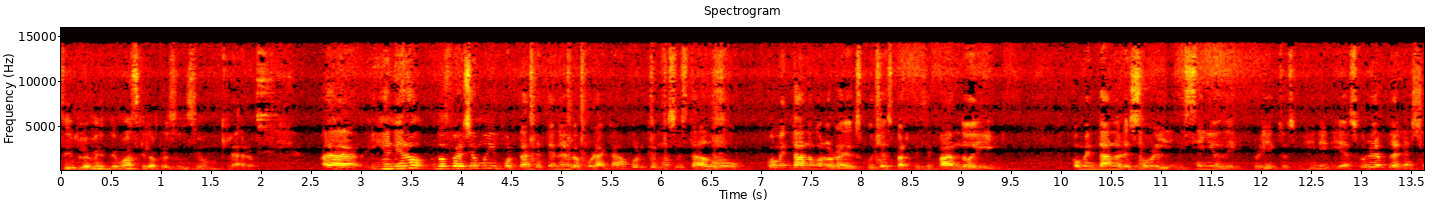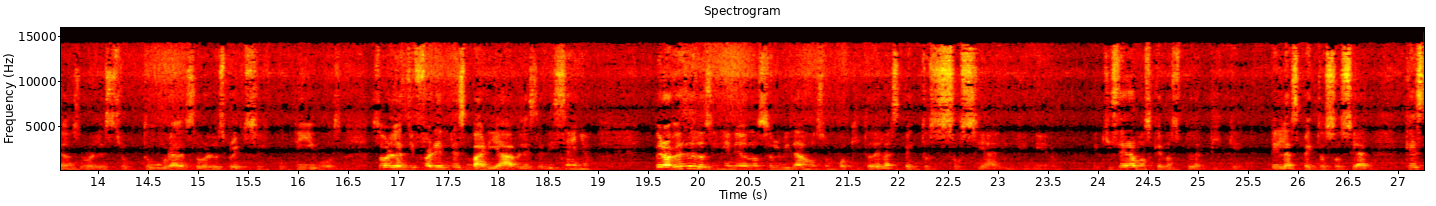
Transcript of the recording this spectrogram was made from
Simplemente más que la presunción. Claro. Ah, ingeniero, nos pareció muy importante tenerlo por acá porque hemos estado comentando con los radioescuchas, participando y comentándoles sobre el diseño de proyectos de ingeniería, sobre la planeación, sobre la estructura, sobre los proyectos ejecutivos, sobre las diferentes variables de diseño. Pero a veces los ingenieros nos olvidamos un poquito del aspecto social, ingeniero. quisiéramos que nos platique del aspecto social que es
